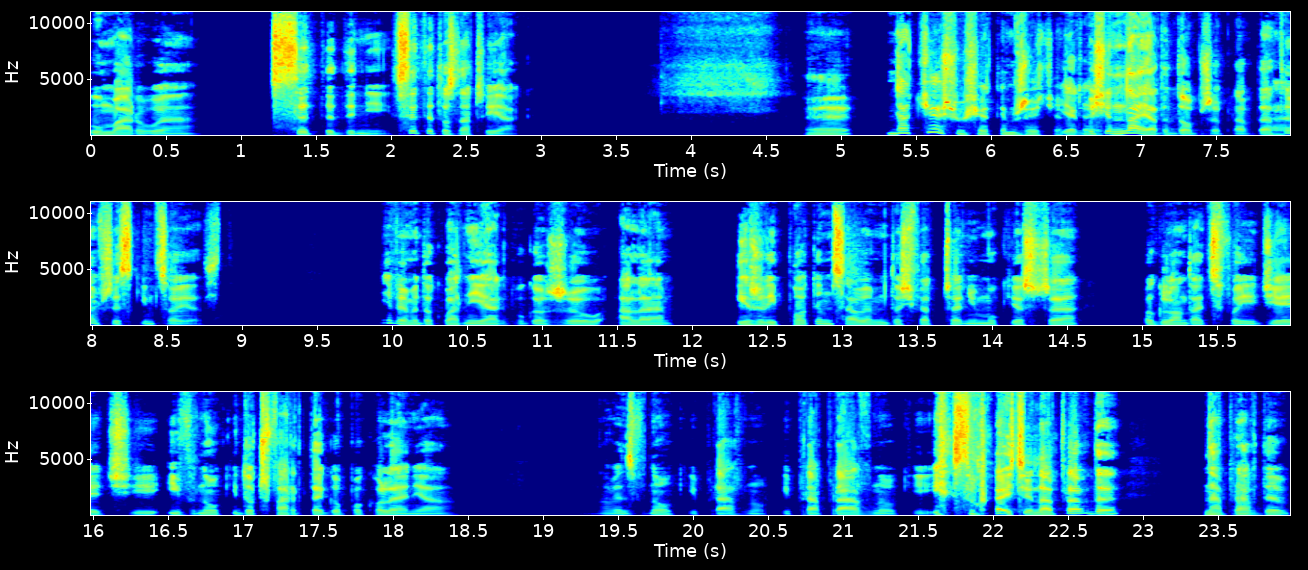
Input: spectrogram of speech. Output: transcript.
umarł e, syty dni. Syty to znaczy jak? E, nacieszył się tym życiem. Jakby się najadł dobrze, prawda? Tak. Tym wszystkim, co jest. Nie wiemy dokładnie, jak długo żył, ale jeżeli po tym całym doświadczeniu mógł jeszcze oglądać swoje dzieci i wnuki do czwartego pokolenia, no więc wnuki, prawnuki, praprawnuki, i słuchajcie, naprawdę, naprawdę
